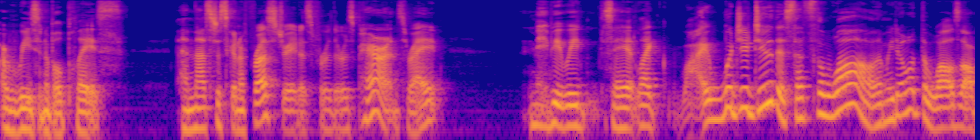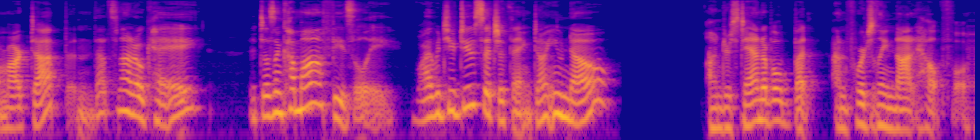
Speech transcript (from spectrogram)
a reasonable place. And that's just going to frustrate us further as parents, right? maybe we say it like, why would you do this? That's the wall. And we don't want the walls all marked up, and that's not okay. It doesn't come off easily. Why would you do such a thing? Don't you know? Understandable, but unfortunately not helpful.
